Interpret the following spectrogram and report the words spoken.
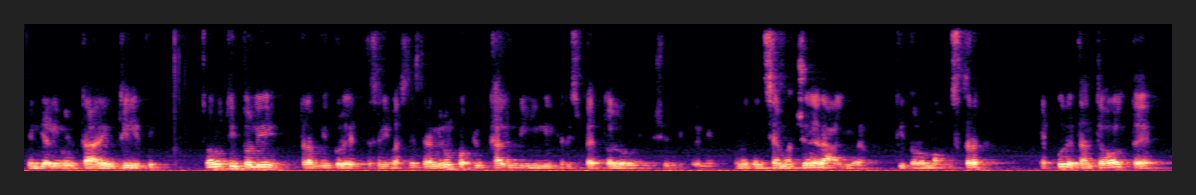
quindi alimentari e utility, sono titoli, tra virgolette, se mi passa il termine, un po' più calmini rispetto al loro indice di riferimento. Noi pensiamo a Generali, un titolo monster, eppure tante volte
